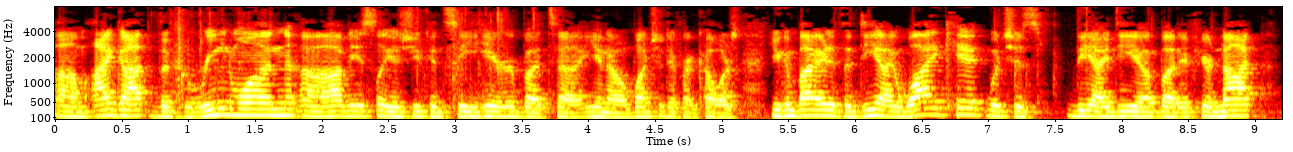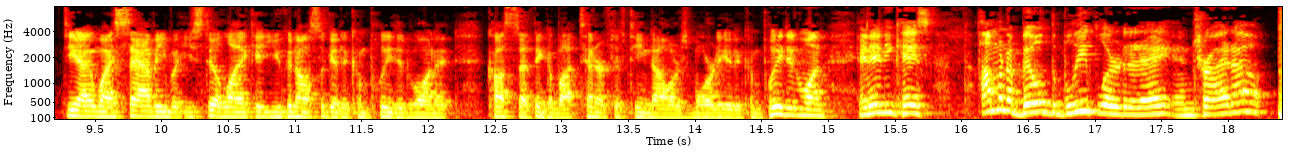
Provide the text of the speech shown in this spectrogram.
Um, I got the green one, uh, obviously, as you can see here, but, uh, you know, a bunch of different colors. You can buy it as a DIY kit, which is the idea, but if you're not DIY savvy, but you still like it, you can also get a completed one. It costs, I think, about 10 or $15 more to get a completed one. In any case, I'm gonna build the Bleepler today and try it out.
